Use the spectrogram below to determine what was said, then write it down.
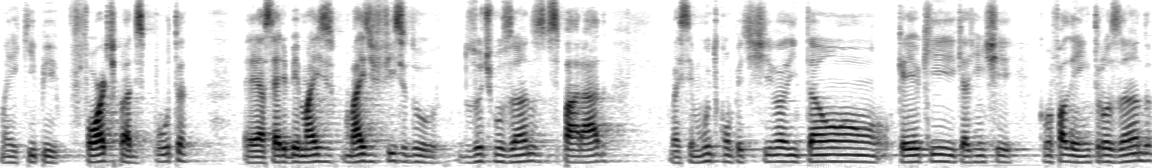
uma equipe forte para a disputa. É a Série B mais, mais difícil do, dos últimos anos, disparado. Vai ser muito competitiva, então creio que, que a gente, como eu falei, entrosando,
